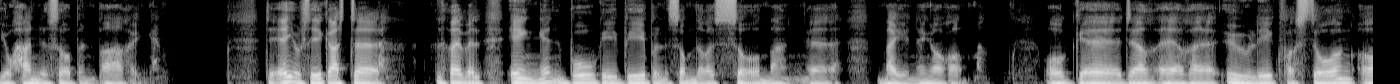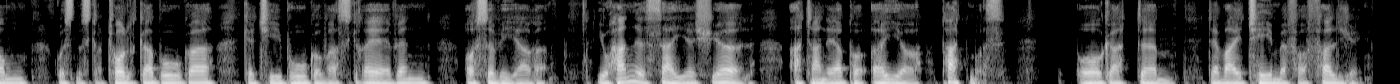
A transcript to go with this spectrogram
Johannes' åpenbaring. Det er jo slik at uh, det er vel ingen bok i Bibelen som det er så mange meninger om. Og uh, det er uh, ulik forståing om hvordan vi skal tolke boka, når boka var skrevet, osv. Johannes sier sjøl at han er på øya Patmos og at um, det var en tid med forfølging.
